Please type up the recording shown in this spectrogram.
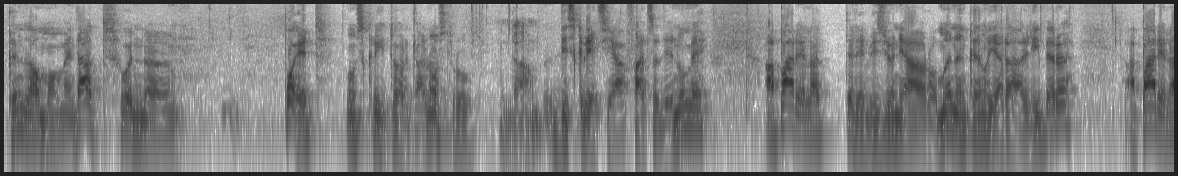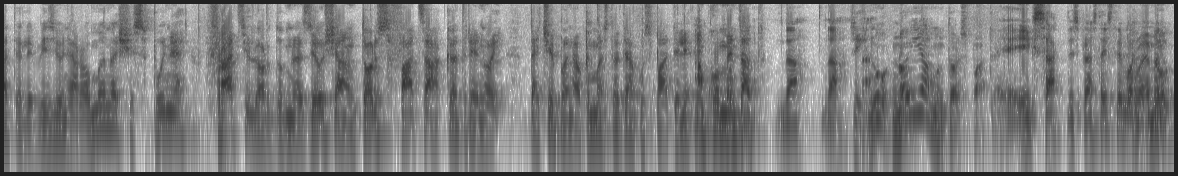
când la un moment dat un uh, poet, un scriitor de-al nostru, da. discreția față de nume, apare la televiziunea română, încă nu era liberă, apare la televiziunea română și spune fraților Dumnezeu și-a întors fața către noi. Dar ce până acum stătea cu spatele? Am comentat. Da, da. Zic, da. nu, noi i-am întors spatele. Exact, despre asta este vorba. Nu,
